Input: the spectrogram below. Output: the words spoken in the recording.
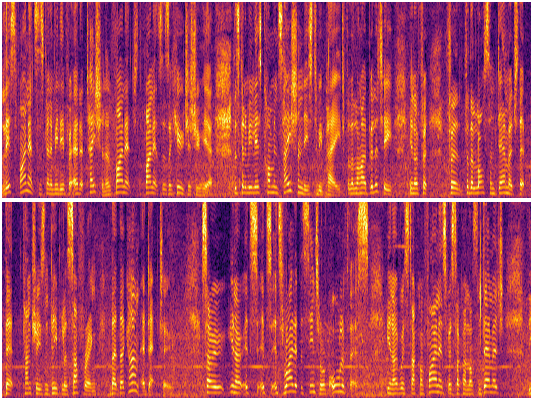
less finance is going to be there for adaptation, and finance finance is a huge issue here. There's going to be less compensation needs to be paid for the liability, you know, for for, for the loss and damage that, that countries and people are suffering that they can't adapt to. So you know, it's it's it's right at the centre of all of this. You know, we're stuck on finance, we're stuck on loss and damage. The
